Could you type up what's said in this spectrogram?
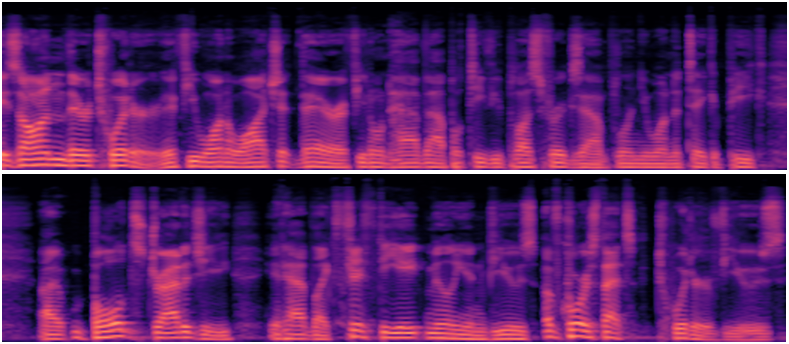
is on their Twitter if you want to watch it there. If you don't have Apple TV Plus, for example, and you want to take a peek, uh, bold strategy. It had like 58 million views. Of course, that's Twitter views.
